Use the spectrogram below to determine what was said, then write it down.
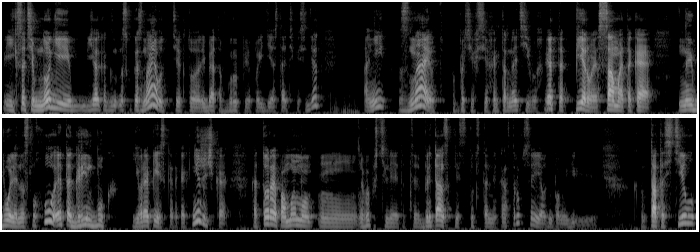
И, кстати, многие, я, как, насколько знаю, вот те, кто ребята в группе по идее статика сидят, они знают об этих всех альтернативах. Это первая, самая такая наиболее на слуху, это Green Book, европейская такая книжечка, которая, по-моему, выпустили этот британский институт стальных конструкций, я вот не помню, Tata Steel,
